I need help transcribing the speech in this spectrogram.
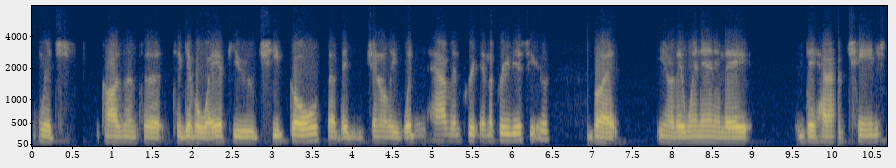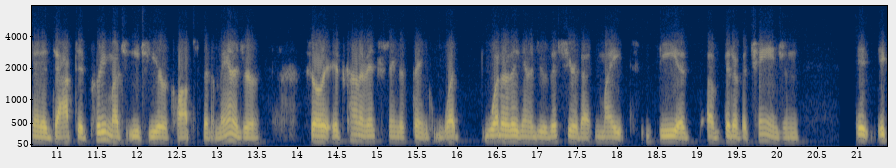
which caused them to to give away a few cheap goals that they generally wouldn't have in pre- in the previous year. But you know, they went in and they they have changed and adapted pretty much each year Klopp's been a manager. So it's kind of interesting to think what what are they going to do this year that might be a, a bit of a change and it, it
